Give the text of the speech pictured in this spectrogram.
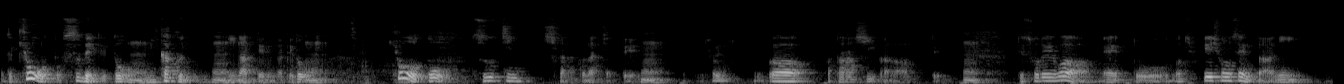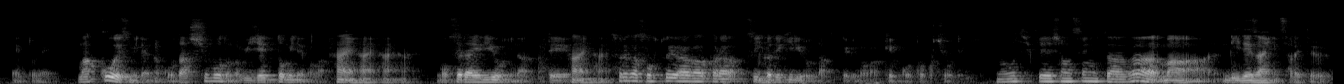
えっと、今日とすべてとうん未確認になってるんだけど、うん。今日と通知しかなくなっちゃって、うん。それが新しいかなって。うん。で、それは、えっと、 Notification Center に、えっとね、MacOS みたいなこうダッシュボードのウィジェットみたいなのがはいはいはいは載せられるようになって、い。はいはい。それがソフトウェア側から追加できるようになってるのが結構特徴的。 Notification Center が、まあ、リデザインされてる。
